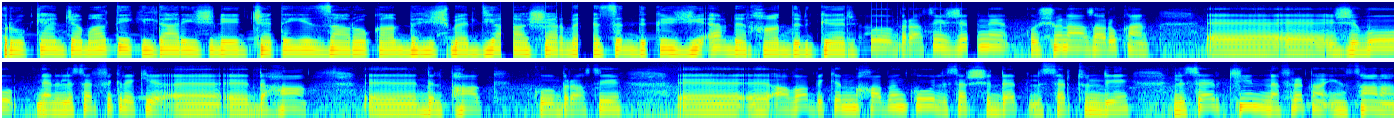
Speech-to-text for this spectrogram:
روکن جمال تکیلداری جنین چته زاروکان به هشمندیا شر مزند که جی اف نرخاندن گر براسی جن کشونا زاروکان جبو یعنی لسر فکره که دها دل پاک کو براسی آوا بکن مخابن کو لسر شدت لسر تندی لسر کین نفرت انسانا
